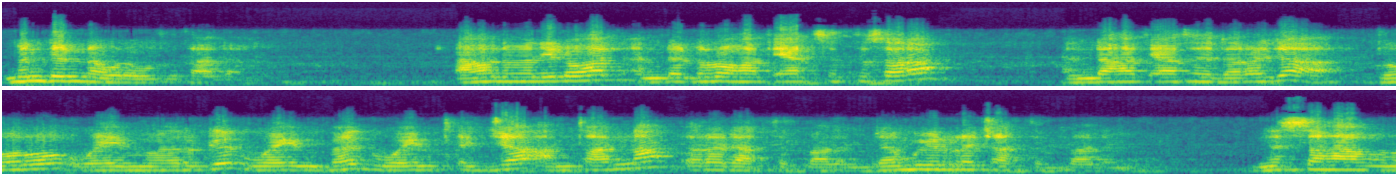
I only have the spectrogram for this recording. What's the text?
ምንድነው ለውጡ ታዲያ? አሁን ምን ይለዋል? እንደ ድሮ ኃጢአት ስትሰራ እንደ ኃጢአትህ ደረጃ ዶሮ ወይም እርግብ ወይም በግ ወይም ጥጃ አምጣና እረድ አትባልም። ደሙ ይረጭ አትባልም። ንስሐ ሆኖ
